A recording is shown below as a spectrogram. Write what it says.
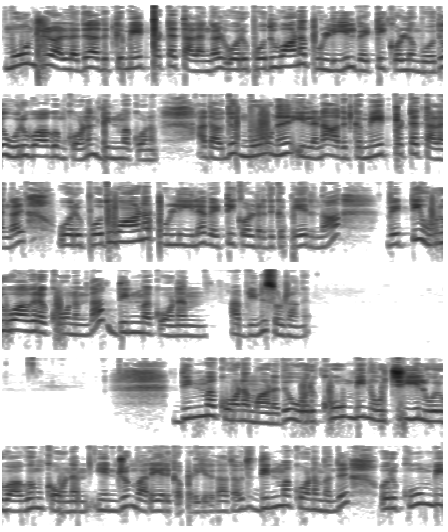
மூன்று அல்லது அதற்கு மேற்பட்ட தளங்கள் ஒரு பொதுவான புள்ளியில் வெட்டி கொள்ளும்போது உருவாகும் கோணம் திண்ம கோணம் அதாவது மூணு இல்லைன்னா அதற்கு மேற்பட்ட தளங்கள் ஒரு பொதுவான புள்ளியில் வெட்டி கொள்றதுக்கு பேர் தான் வெட்டி உருவாகிற கோணம் தான் திண்ம கோணம் அப்படின்னு சொல்கிறாங்க திண்ம கோணமானது ஒரு கூம்பின் உச்சியில் உருவாகும் கோணம் என்றும் வரையறுக்கப்படுகிறது. அதாவது திண்ம கோணம் வந்து ஒரு கூம்பி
